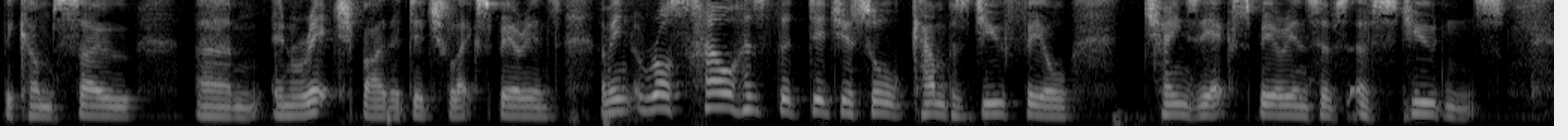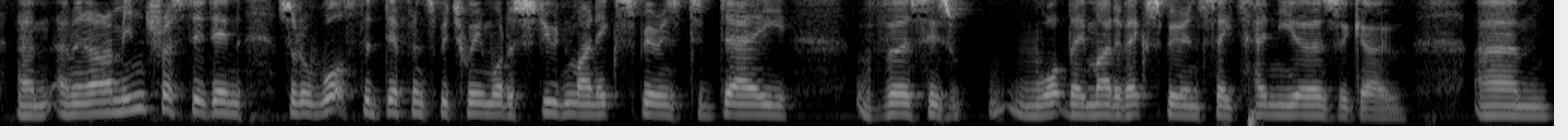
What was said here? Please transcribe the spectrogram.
become so um, enriched by the digital experience. I mean, Ross, how has the digital campus, do you feel, changed the experience of, of students? Um, I mean, I'm interested in sort of what's the difference between what a student might experience today versus what they might have experienced, say, 10 years ago. Um,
